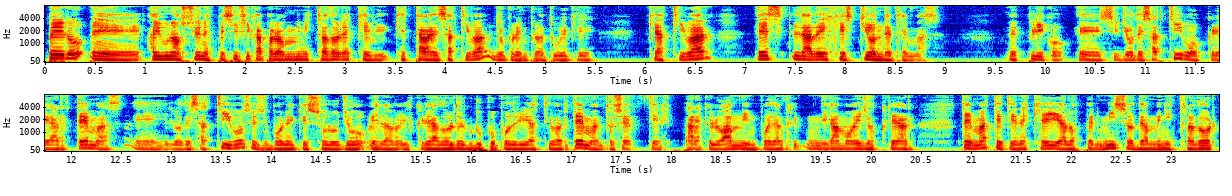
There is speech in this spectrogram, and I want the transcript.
Pero eh, hay una opción específica para los administradores que, que estaba desactivada. Yo, por ejemplo, la tuve que, que activar es la de gestión de temas. Me explico, eh, si yo desactivo crear temas, eh, lo desactivo, se supone que solo yo, el, creador del grupo, podría activar temas. Entonces, para que los admin puedan, digamos, ellos crear temas, te tienes que ir a los permisos de administrador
